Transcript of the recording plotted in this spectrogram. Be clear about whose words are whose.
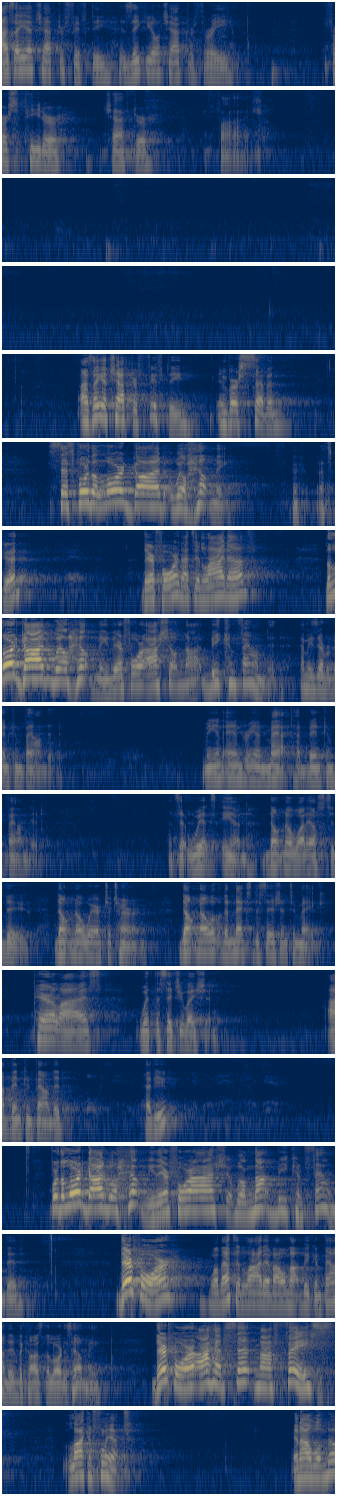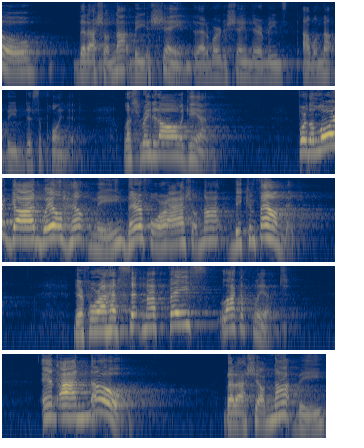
Speaker 1: Isaiah chapter 50, Ezekiel chapter 3, 1 Peter chapter 5. Isaiah chapter 50, in verse 7, says, For the Lord God will help me. That's good. Therefore, that's in light of. The Lord God will help me, therefore I shall not be confounded. How many's ever been confounded? Me and Andrea and Matt have been confounded. That's at wit's end. Don't know what else to do don't know where to turn, don't know the next decision to make, paralyzed with the situation. I've been confounded. Have you? For the Lord God will help me, therefore I shall, will not be confounded. Therefore, well, that's in light of I will not be confounded because the Lord has helped me. Therefore, I have set my face like a flint. And I will know that I shall not be ashamed. That word ashamed there means I will not be disappointed. Let's read it all again. For the Lord God will help me, therefore I shall not be confounded. Therefore I have set my face like a flint, and I know that I shall not be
